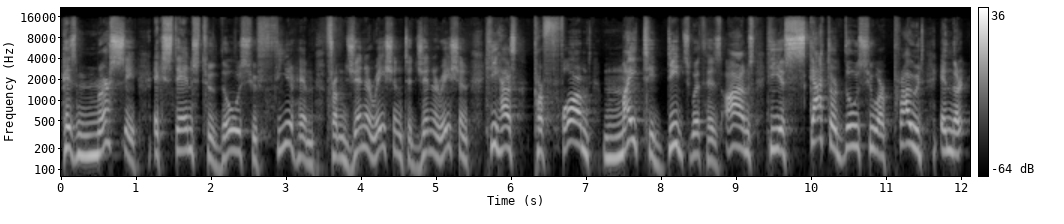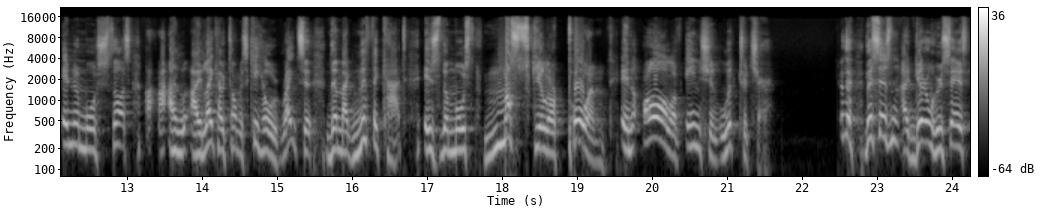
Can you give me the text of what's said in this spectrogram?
His mercy extends to those who fear him from generation to generation. He has performed mighty deeds with his arms. He has scattered those who are proud in their innermost thoughts. I, I, I like how Thomas Cahill writes it. The Magnificat is the most muscular poem in all of ancient literature. This isn't a girl who says,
